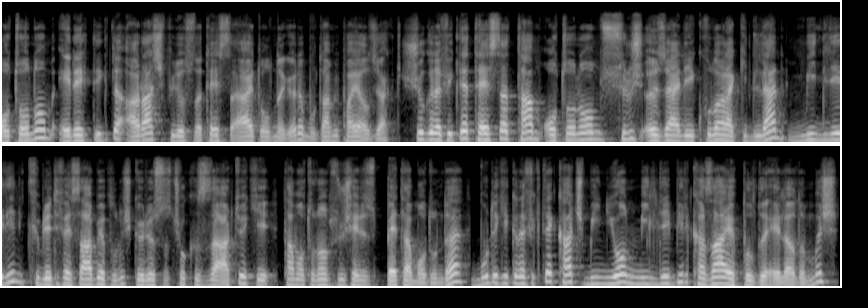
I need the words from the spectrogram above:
otonom elektrikli araç filosuna Tesla'ya ait olduğuna göre buradan bir pay alacak. Şu grafikte Tesla tam otonom sürüş özelliği kullanarak gidilen millerin kümülatif hesabı yapılmış. Görüyorsunuz çok hızlı artıyor ki tam otonom sürüş henüz beta modunda. Buradaki grafikte kaç milyon milde bir kaza yapıldığı ele alınmış.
